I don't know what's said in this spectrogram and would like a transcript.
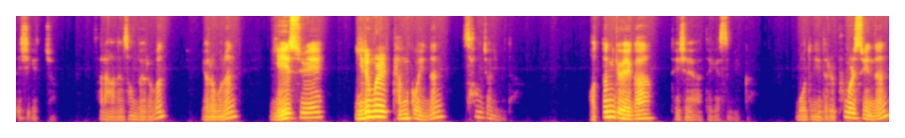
뜻이겠죠. 사랑하는 성도 여러분, 여러분은 예수의 이름을 담고 있는 성전입니다. 어떤 교회가 되셔야 되겠습니까? 모든 이들을 품을 수 있는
